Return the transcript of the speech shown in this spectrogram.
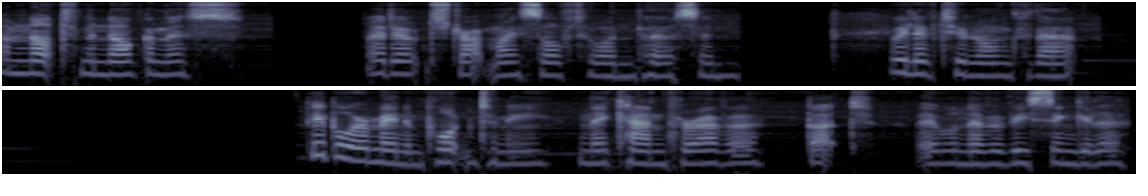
I'm not monogamous. I don't strap myself to one person. We live too long for that. People remain important to me, and they can forever, but they will never be singular.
